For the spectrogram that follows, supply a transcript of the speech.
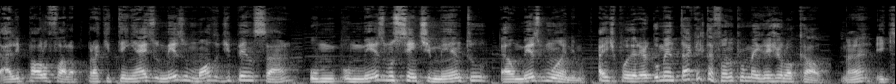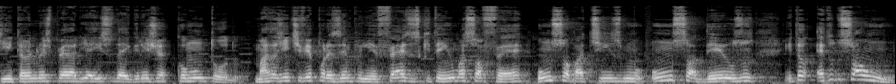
ali Paulo fala para que tenhais o mesmo modo de pensar, o, o mesmo sentimento, é o mesmo ânimo. A gente poderia argumentar que ele está falando para uma igreja local, né? E que então ele não esperaria isso da igreja como um todo. Mas a gente vê, por exemplo, em Efésios que tem uma só fé, um só batismo, um só Deus. Um... Então é tudo só um.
